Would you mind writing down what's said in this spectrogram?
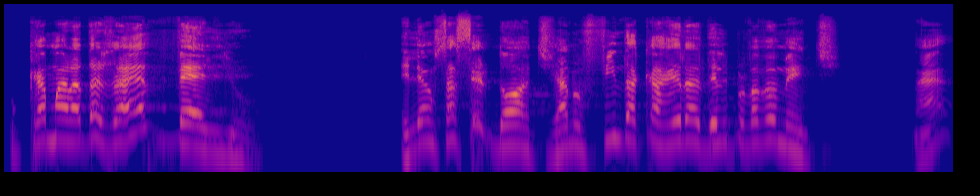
O camarada já é velho. Ele é um sacerdote, já no fim da carreira dele, provavelmente. Né?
